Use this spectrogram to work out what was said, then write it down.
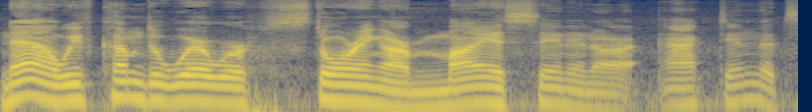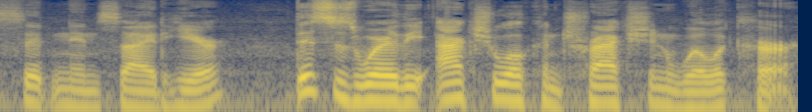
Now we've come to where we're storing our myosin and our actin that's sitting inside here. This is where the actual contraction will occur.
